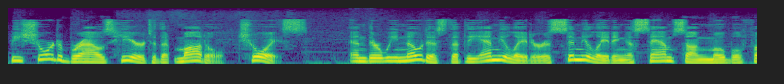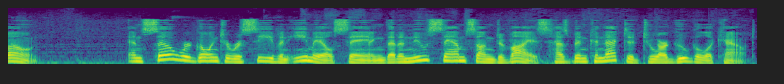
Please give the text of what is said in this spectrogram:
Be sure to browse here to the model choice. And there we notice that the emulator is simulating a Samsung mobile phone. And so we're going to receive an email saying that a new Samsung device has been connected to our Google account.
